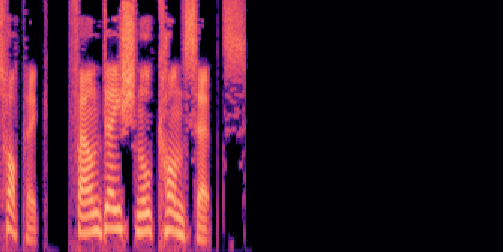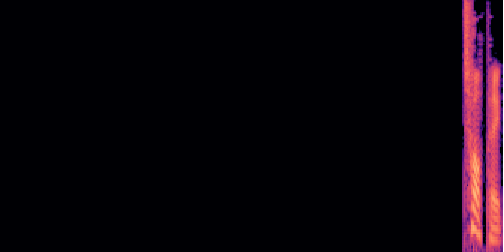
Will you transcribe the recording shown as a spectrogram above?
Topic: Foundational concepts. Topic:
